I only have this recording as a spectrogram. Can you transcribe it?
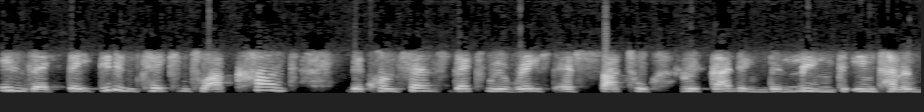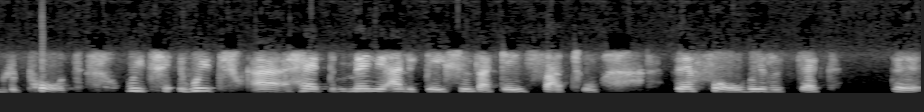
in that they didn't take into account the concerns that we raised as SADTU regarding the linked interim report, which, which uh, had many allegations against SADTU. Therefore, we reject the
